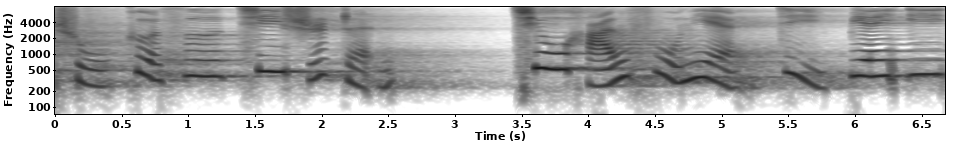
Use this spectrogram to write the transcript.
暑客思七十枕，秋寒复念寄边衣。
